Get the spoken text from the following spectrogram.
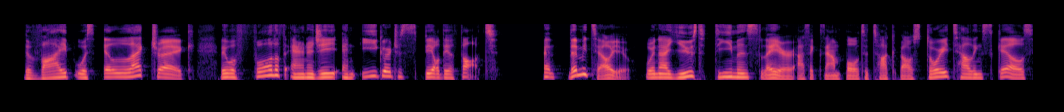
The vibe was electric. They were full of energy and eager to spill their thought. And let me tell you, when I used Demon Slayer as example to talk about storytelling skills,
